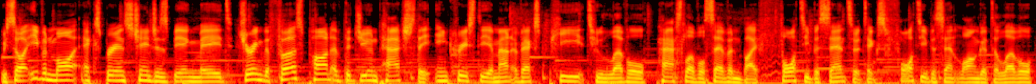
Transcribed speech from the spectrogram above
We saw even more experience changes being made. During the first part of the June patch, they increased the amount of XP to level past level 7 by 40% so it takes 40% longer to level.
